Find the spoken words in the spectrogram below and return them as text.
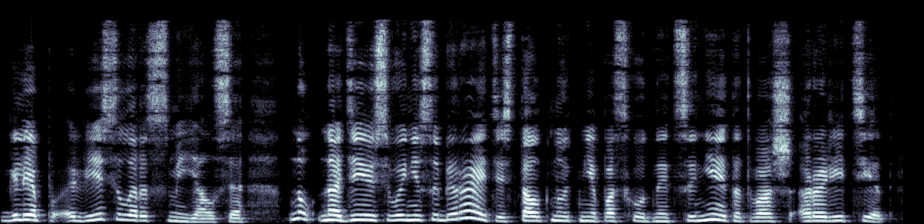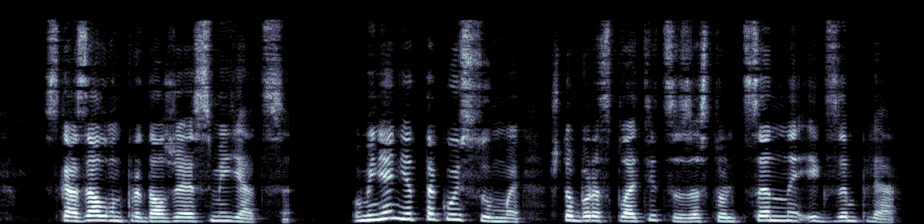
Глеб весело рассмеялся. «Ну, надеюсь, вы не собираетесь толкнуть мне по сходной цене этот ваш раритет», — сказал он, продолжая смеяться. «У меня нет такой суммы, чтобы расплатиться за столь ценный экземпляр».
